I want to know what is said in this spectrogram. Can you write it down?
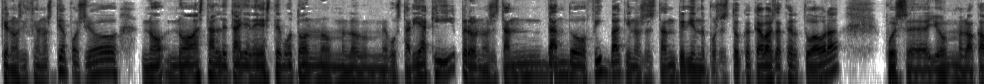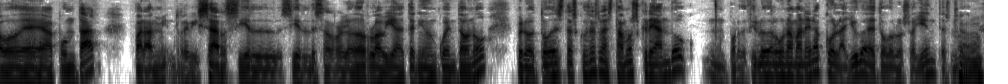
que nos dicen, hostia, pues yo no, no hasta el detalle de este botón no me, lo- me gustaría aquí, pero nos están dando feedback y nos están pidiendo, pues esto que acabas de hacer tú ahora, pues eh, yo me lo acabo de apuntar para revisar si el, si el desarrollador lo había tenido en cuenta o no, pero todas estas cosas las estamos creando, mm, por decirlo de alguna manera, con la ayuda de todos los oyentes, ¿no? Claro.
